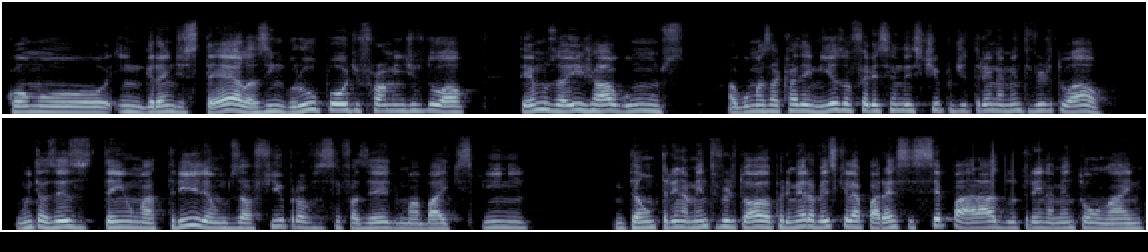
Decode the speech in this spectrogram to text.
como em grandes telas, em grupo ou de forma individual. Temos aí já alguns algumas academias oferecendo esse tipo de treinamento virtual. Muitas vezes tem uma trilha, um desafio para você fazer de uma bike spinning. Então, treinamento virtual é a primeira vez que ele aparece separado do treinamento online,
